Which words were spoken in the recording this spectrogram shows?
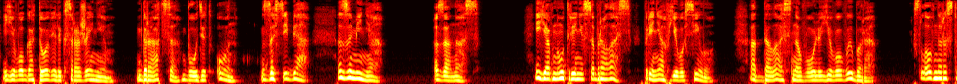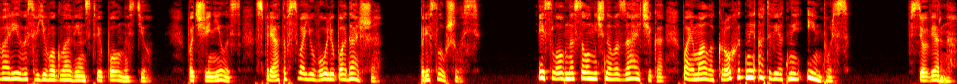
Его готовили к сражениям. Драться будет он. За себя, за меня, за нас. И я внутренне собралась, приняв его силу отдалась на волю его выбора, словно растворилась в его главенстве полностью, подчинилась, спрятав свою волю подальше, прислушалась. И словно солнечного зайчика поймала крохотный ответный импульс. «Все верно.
